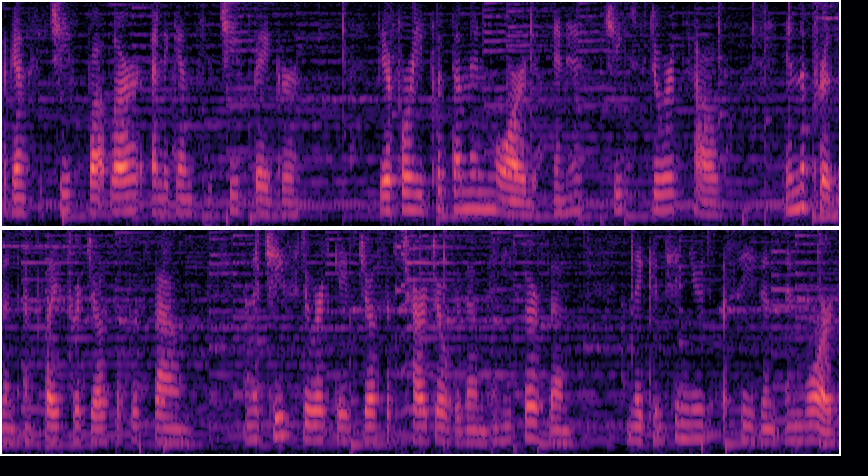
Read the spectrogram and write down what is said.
against the chief butler and against the chief baker. Therefore he put them in ward in his chief steward's house, in the prison and place where Joseph was bound. And the chief steward gave Joseph charge over them, and he served them. And they continued a season in ward.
